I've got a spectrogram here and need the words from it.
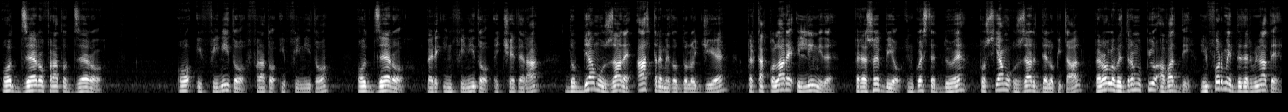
o 0 fratto 0, o infinito fratto infinito o 0 per infinito eccetera dobbiamo usare altre metodologie per calcolare il limite. Per esempio in queste due possiamo usare dell'hopital però lo vedremo più avanti. In forme indeterminate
